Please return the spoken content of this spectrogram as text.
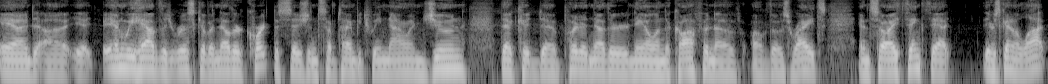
and uh, it, and we have the risk of another court decision sometime between now and June that could uh, put another nail in the coffin of of those rights. And so I think that there's going to a lot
